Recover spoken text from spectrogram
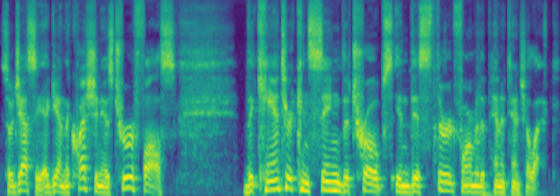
So, Jesse, again, the question is true or false? The cantor can sing the tropes in this third form of the penitential act.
